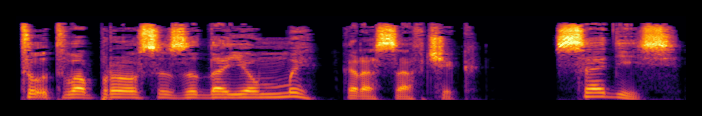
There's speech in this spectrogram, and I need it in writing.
«Тут вопросы задаем мы, красавчик. Садись».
